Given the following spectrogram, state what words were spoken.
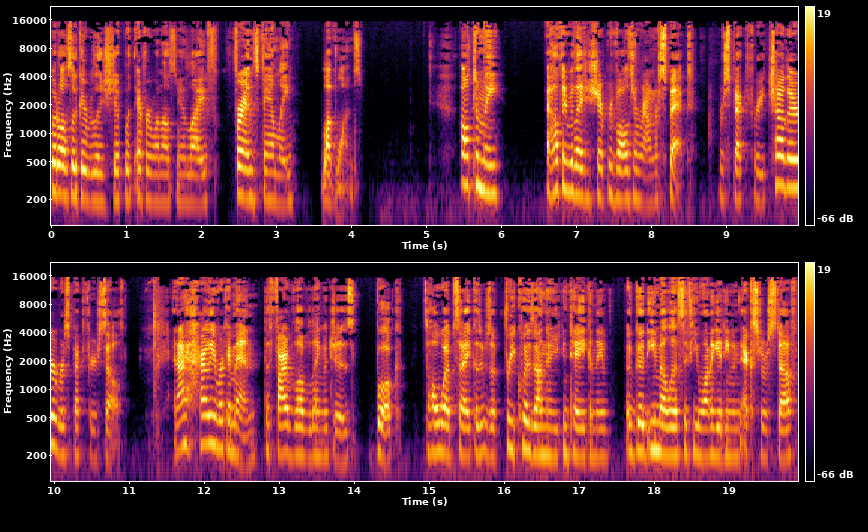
but also a good relationship with everyone else in your life friends, family, loved ones. Ultimately, a healthy relationship revolves around respect respect for each other, respect for yourself. And I highly recommend the Five Love Languages book, the whole website, because there's a free quiz on there you can take, and they have a good email list if you want to get even extra stuff.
